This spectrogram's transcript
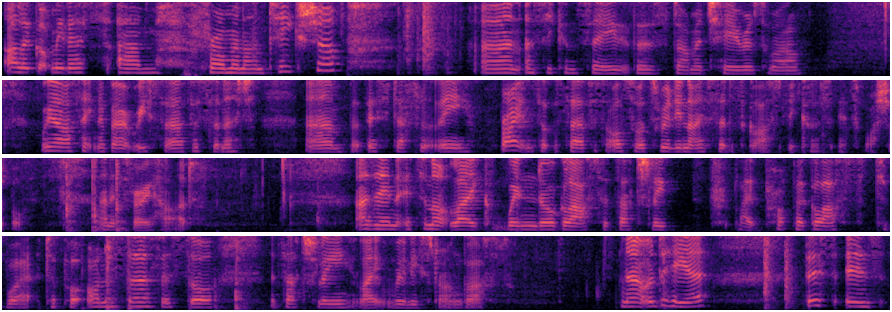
Alec got me this um, from an antique shop. And as you can see, there's damage here as well we are thinking about resurfacing it um, but this definitely brightens up the surface. Also it's really nice that it's glass because it's washable and it's very hard. As in it's not like window glass it's actually pr like proper glass to wear to put on a surface so it's actually like really strong glass. Now under here this is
